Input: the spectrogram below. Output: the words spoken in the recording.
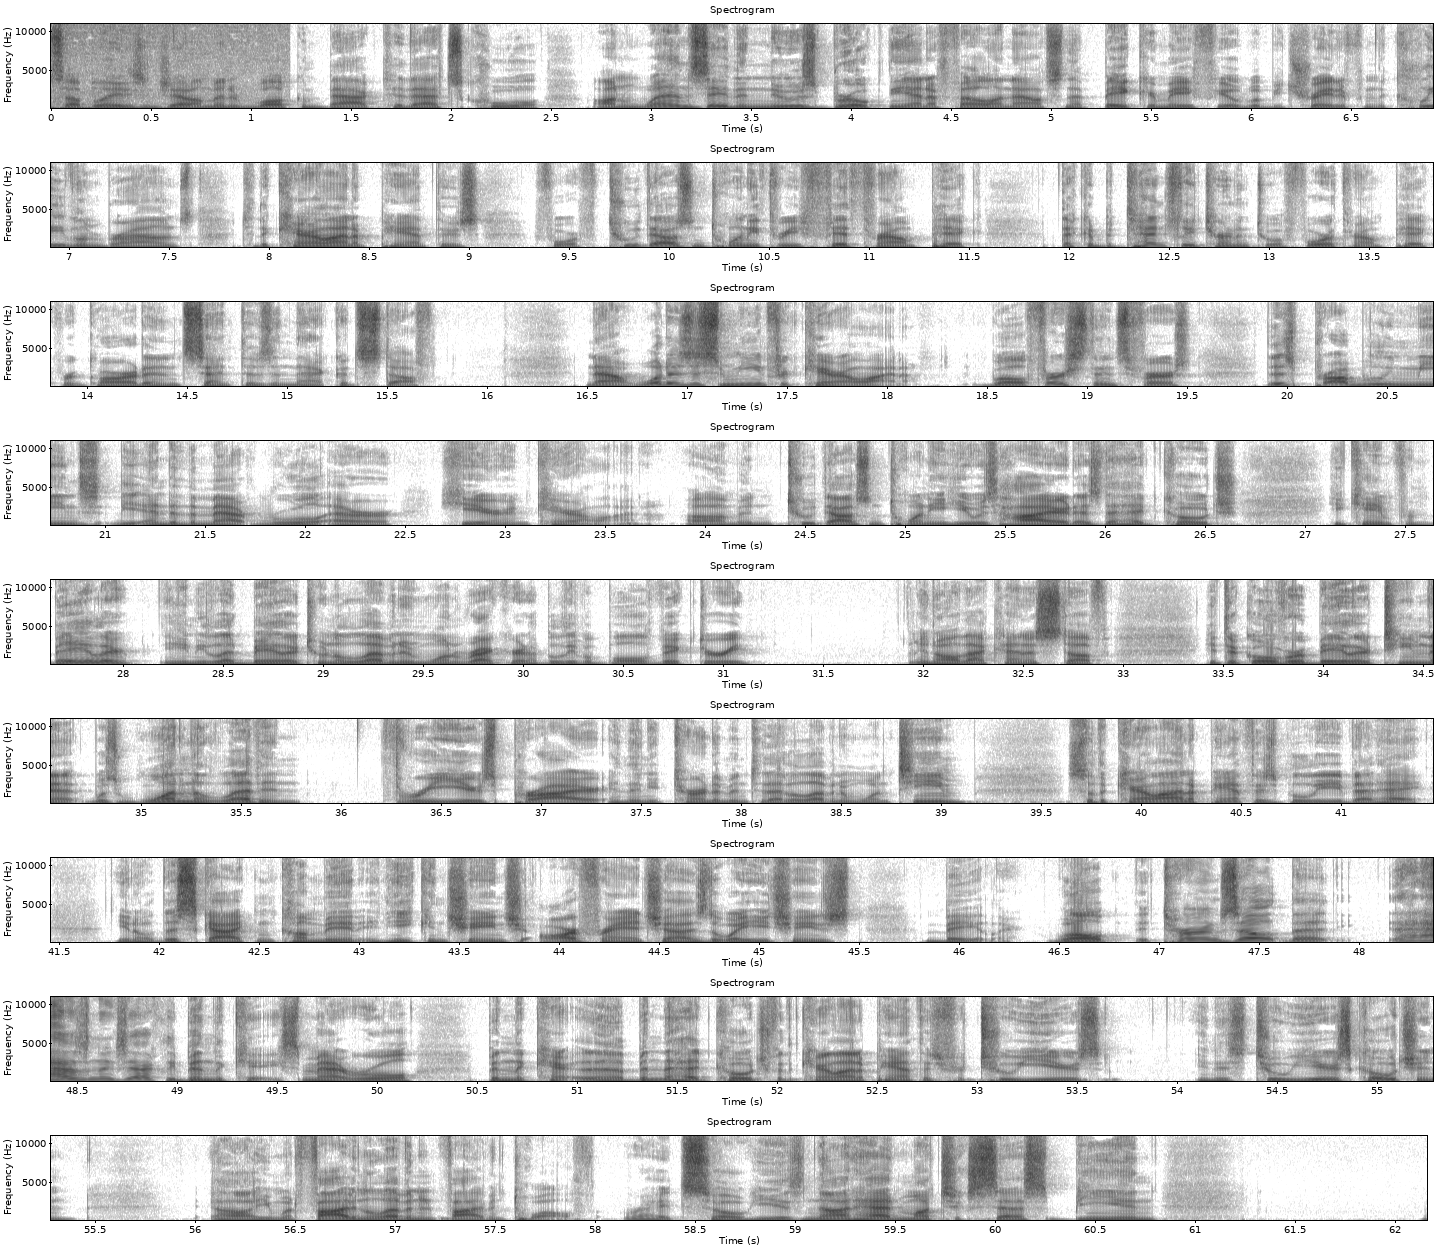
What's up, ladies and gentlemen, and welcome back to That's Cool. On Wednesday, the news broke the NFL announcing that Baker Mayfield would be traded from the Cleveland Browns to the Carolina Panthers for a 2023 fifth round pick that could potentially turn into a fourth round pick regarding incentives and that good stuff. Now, what does this mean for Carolina? Well, first things first, this probably means the end of the Matt Rhule era here in Carolina. Um, in 2020, he was hired as the head coach. He came from Baylor and he led Baylor to an 11 and 1 record, I believe a bowl victory and all that kind of stuff. He took over a Baylor team that was 1 11 three years prior, and then he turned them into that 11 and 1 team. So the Carolina Panthers believe that, hey, you know, this guy can come in and he can change our franchise the way he changed Baylor. Well, it turns out that that hasn't exactly been the case. Matt Rhule been the uh, been the head coach for the Carolina Panthers for two years. In his two years coaching, uh, he went five and eleven and five and twelve. Right, so he has not had much success being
